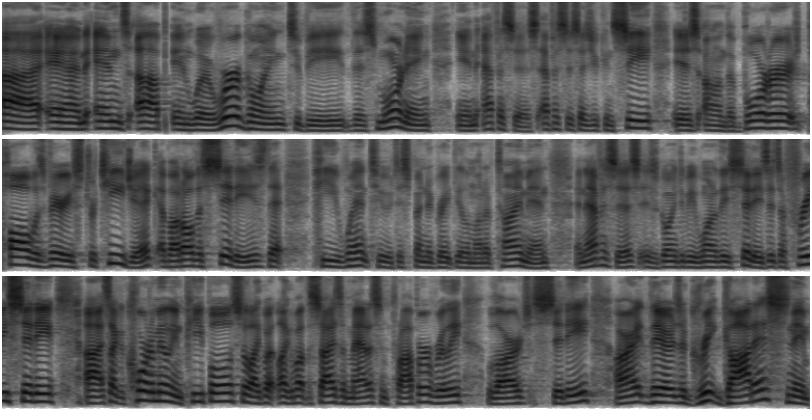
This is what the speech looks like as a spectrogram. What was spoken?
uh, and ends up in where we're going to be this morning in Ephesus. Ephesus, as you can see, is on the border. Paul was very strategic about all the cities that he went to to spend a great deal amount of time in. And Ephesus is going to be one of these cities. It's a free city, uh, it's like a quarter million people people, so like, like about the size of Madison proper, really large city. All right, there's a Greek goddess named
